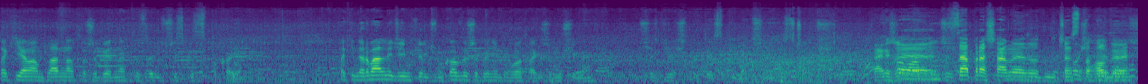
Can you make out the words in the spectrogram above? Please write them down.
taki ja mam plan na to, żeby jednak tu zrobić wszystko z spokojem. Taki normalny dzień pielgrzymkowy, żeby nie było tak, że musimy się gdzieś tutaj spinać, nie z czymś. Także Pomodlić. zapraszamy do, Częstochowy. Pośpiewać.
